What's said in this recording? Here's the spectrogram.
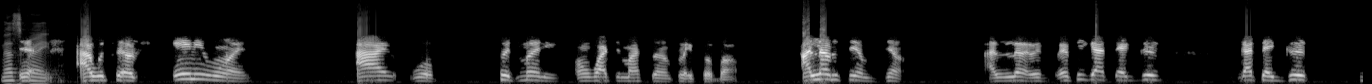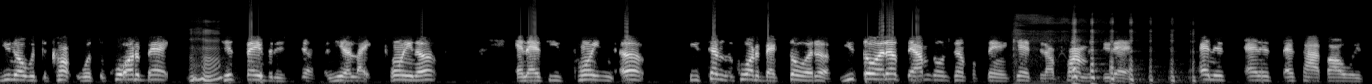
That's Yeah. great. I would tell anyone I will put money on watching my son play football. I love to see him jump. I love if, if he got that good, got that good, you know, with the with the quarterback. hmm His favorite is jumping. He'll like point up, and as he's pointing up, he's telling the quarterback, "Throw it up. You throw it up there, I'm gonna jump up there and catch it. I promise you that." and it's and it's that's how I've always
